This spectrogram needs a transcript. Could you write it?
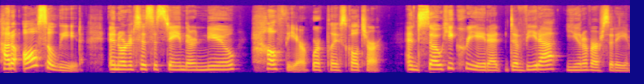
how to also lead in order to sustain their new, healthier workplace culture. And so he created DaVita University.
